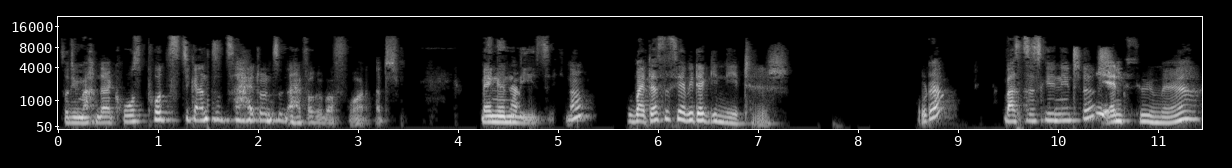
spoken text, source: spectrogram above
So, die machen da Großputz die ganze Zeit und sind einfach überfordert. Mengenmäßig, ja. ne? Wobei das ist ja wieder genetisch. Oder? Was ist genetisch? Die Enzyme,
